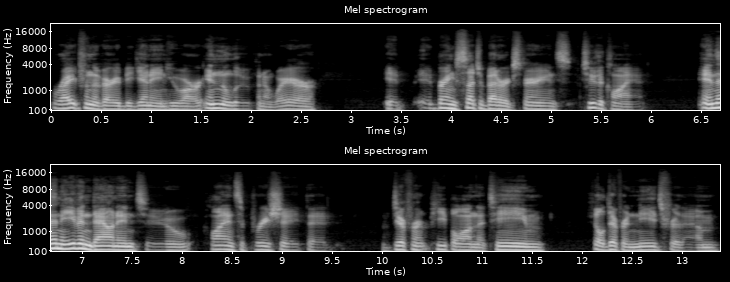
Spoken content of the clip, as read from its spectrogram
right from the very beginning who are in the loop and aware, it it brings such a better experience to the client. And then even down into clients appreciate that different people on the team feel different needs for them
